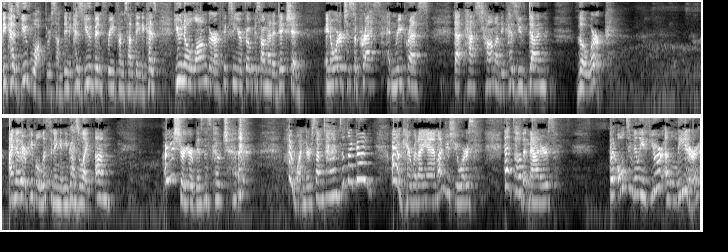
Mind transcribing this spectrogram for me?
because you've walked through something, because you've been freed from something, because you no longer are fixing your focus on that addiction in order to suppress and repress that past trauma because you've done the work. I know there are people listening and you guys are like, um, are you sure you're a business coach? I wonder sometimes. I'm like, good. I don't care what I am. I'm just yours. That's all that matters. But ultimately, if you're a leader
